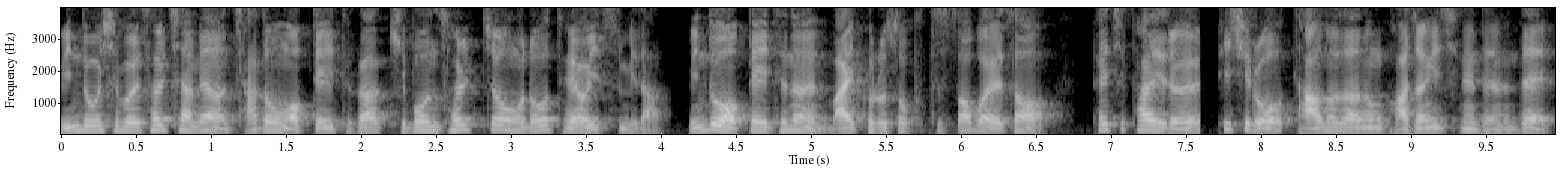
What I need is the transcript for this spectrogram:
윈도우 10을 설치하면 자동 업데이트가 기본 설정으로 되어 있습니다. 윈도우 업데이트는 마이크로소프트 서버에서 패치 파일을 PC로 다운로드하는 과정이 진행되는데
